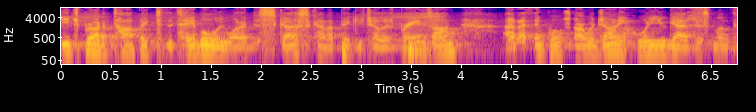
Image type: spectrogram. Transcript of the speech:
each brought a topic to the table we want to discuss, kind of pick each other's brains on. And I think we'll start with Johnny. What do you got this month?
